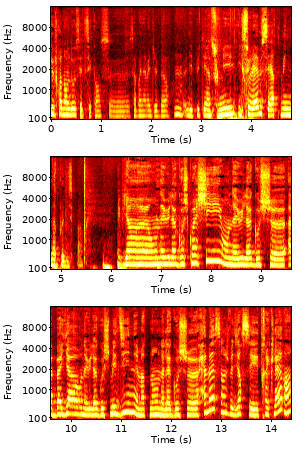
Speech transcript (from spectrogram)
Fait froid dans le dos cette séquence, Sabrina Medjeber. Mm. Député insoumis, ils se lèvent certes, mais ils n'applaudissent pas. Eh bien, on a eu la gauche Kouachi, on a eu la gauche Abaya, on a eu la gauche Médine, et maintenant on a la gauche Hamas. Hein, je veux dire, c'est très clair. Hein.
